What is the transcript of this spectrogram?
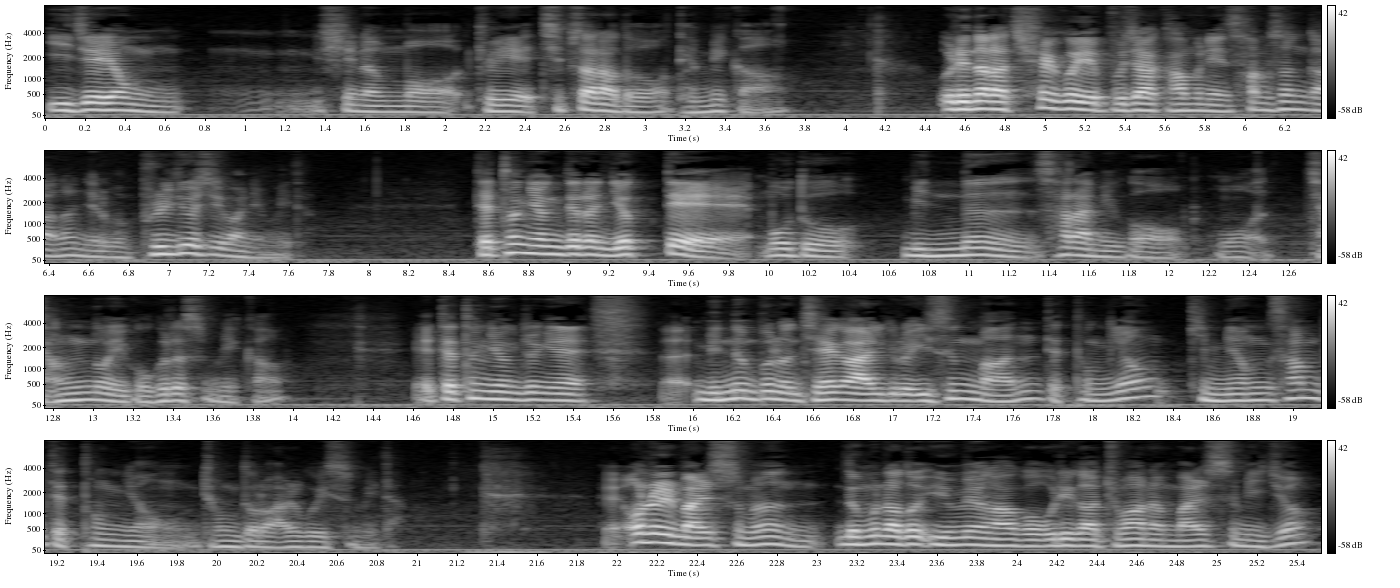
이재용 씨는 뭐 교회 집사라도 됩니까? 우리나라 최고의 부자 가문인 삼성가는 여러분 불교 집안입니다. 대통령들은 역대 모두 믿는 사람이고 뭐 장로이고 그렇습니까? 예, 대통령 중에 어, 믿는 분은 제가 알기로 이승만 대통령, 김영삼 대통령 정도로 알고 있습니다. 예, 오늘 말씀은 너무나도 유명하고 우리가 좋아하는 말씀이죠.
